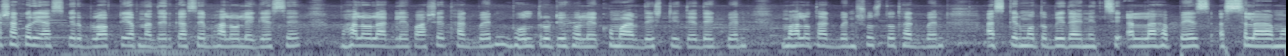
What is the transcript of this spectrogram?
আশা করি আজকের ব্লগটি আপনাদের কাছে ভালো লেগেছে। ভালো লাগলে পাশে থাকবেন, ভুল ত্রুটি হলে ক্ষমার দৃষ্টিতে দেখবেন। ভালো থাকবেন, সুস্থ থাকবেন। আজকের মতো বিদায় নিচ্ছি। আল্লাহ হাফেজ। আসসালামু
